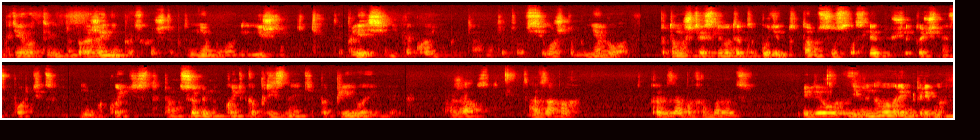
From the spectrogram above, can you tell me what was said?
где вот именно брожение происходит, чтобы там не было лишних каких-то плесени какой-нибудь, там вот этого всего, чтобы не было. Потому что если вот это будет, то там сусло следующее точно испортится. Ну, какой-нибудь, там особенно какое-нибудь капризное, типа пива или, пожалуйста. А запах? Как запахом бороться? Или он... Именно во время перегона?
